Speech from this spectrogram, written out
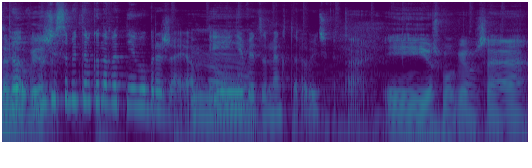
nam to ludzie sobie tego nawet nie wyobrażają No. i nie wiedzą, jak to robić. Tak. I już mówią, że,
